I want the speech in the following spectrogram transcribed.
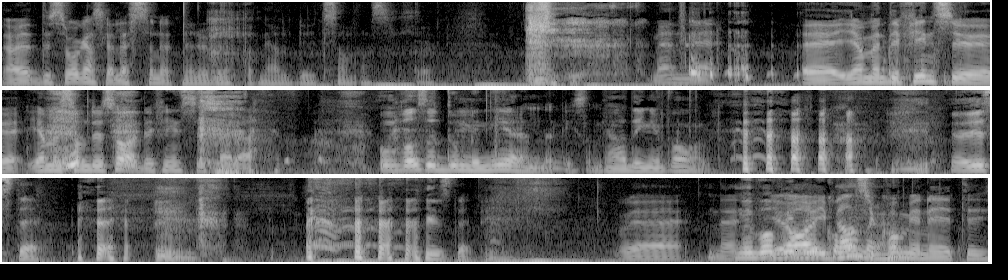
Ja, du såg ganska ledsen ut när du berättade att ni hade blivit tillsammans. Så. Men, eh, eh, ja men det finns ju, ja men som du sa, det finns ju såhär Hon var så dominerande liksom. Jag hade ingen val. Ja just det. just det. Eh, nej. Men vad vill ja, du komma ibland med så här? kommer ni till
